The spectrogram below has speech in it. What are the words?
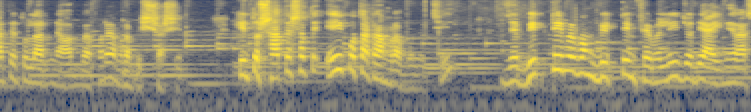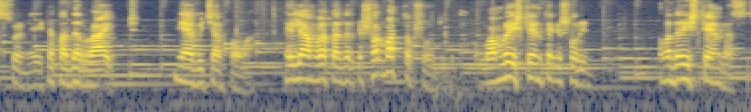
হাতে তোলার নেওয়ার ব্যাপারে আমরা বিশ্বাসী না। কিন্তু সাথে সাথে এই কথাটা আমরা বলেছি যে ভিকটিম এবং ভিকটিম ফ্যামিলি যদি আইনের আশ্রয় নেয়, এটা তাদের রাইট ন্যায় বিচার পাওয়া। তাহলে আমরা তাদেরকে সর্বাত্মক সহযোগিতা করব। আমরা স্ট্যান্ড থেকে সরি আমাদের স্ট্যান্ড আছে।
